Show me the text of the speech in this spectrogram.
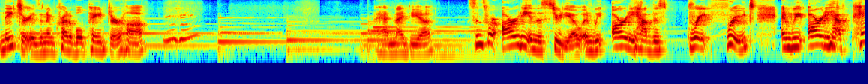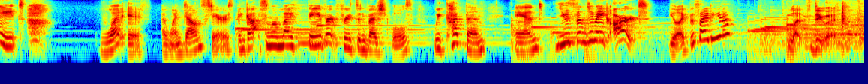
Nature is an incredible painter, huh? Mm-hmm. I had an idea. Since we're already in the studio and we already have this great fruit and we already have paint, what if I went downstairs and got some of my favorite fruits and vegetables, we cut them and use them to make art? You like this idea? Let's do it.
